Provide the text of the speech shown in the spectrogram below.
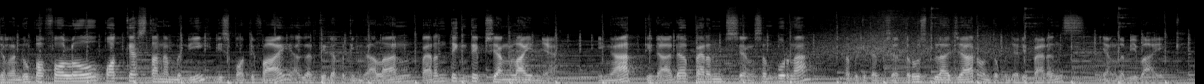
Jangan lupa follow podcast Tanam Benih di Spotify agar tidak ketinggalan parenting tips yang lainnya. Ingat, tidak ada parents yang sempurna, tapi kita bisa terus belajar untuk menjadi parents yang lebih baik.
